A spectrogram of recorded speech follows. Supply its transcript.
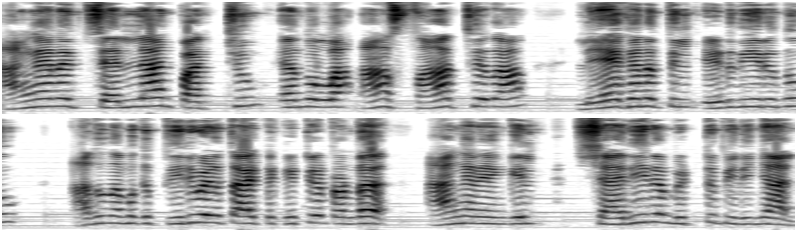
അങ്ങനെ ചെല്ലാൻ പറ്റും എന്നുള്ള ആ സാധ്യത ലേഖനത്തിൽ എഴുതിയിരുന്നു. അത് നമുക്ക് തിരുവെഴുത്തായിട്ട് കിട്ടിയിട്ടുണ്ട്. അങ്ങനെയെങ്കിൽ ശരീരം വിട്ടു പിരിഞ്ഞാൽ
